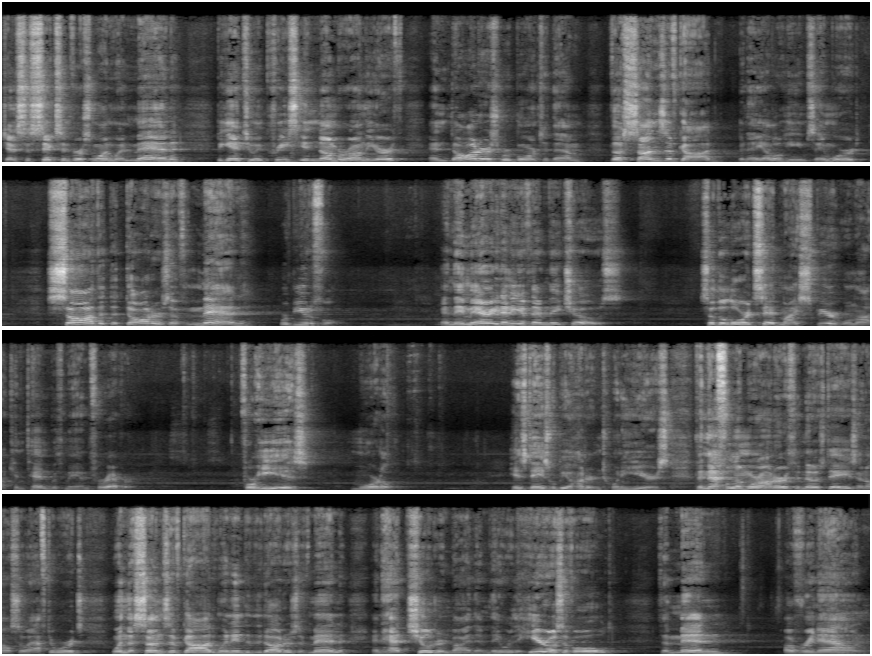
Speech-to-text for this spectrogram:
Genesis 6 and verse 1 When men began to increase in number on the earth, and daughters were born to them, the sons of God, B'nai Elohim, same word, saw that the daughters of men were beautiful. And they married any of them they chose. So the Lord said, My spirit will not contend with man forever, for he is mortal. His days will be 120 years. The Nephilim were on earth in those days and also afterwards, when the sons of God went into the daughters of men and had children by them. They were the heroes of old, the men of renown.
